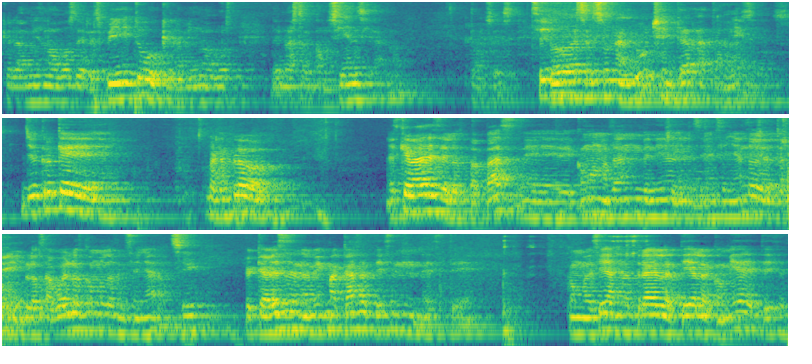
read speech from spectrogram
Que la misma voz del espíritu o que la misma voz de nuestra conciencia, ¿no? Entonces, todo eso es una lucha interna también. Yo creo que por ejemplo, es que va desde los papás, eh, cómo nos han venido enseñando, los abuelos cómo los enseñaron. Sí. Porque a veces en la misma casa te dicen, este, como decías, no trae la tía la comida y te dices,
